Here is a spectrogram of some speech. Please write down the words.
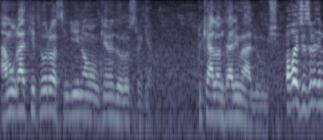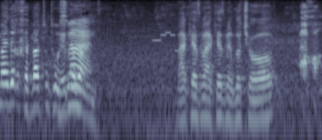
همونقدر که تو راست میگی اینا ممکنه درست بگم. تو کلانتری معلوم میشه. آقا اجازه بدید من دقیقه خدمتتون توضیح بدم. ببند. مرکز مرکز مقدار چهار. آقا.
